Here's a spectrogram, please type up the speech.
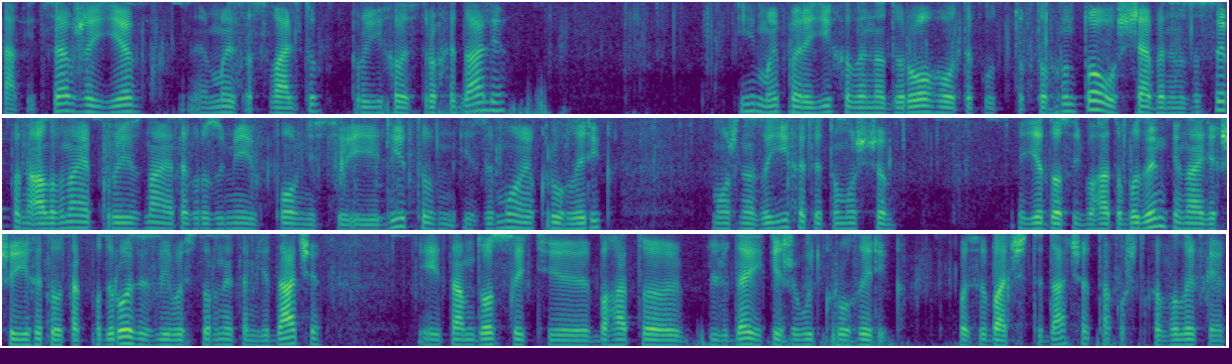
Так, і це вже є. е, Ми з асфальту проїхались трохи далі. І ми переїхали на дорогу, таку, тобто ґрунтову, щебенем засипана, але вона є проїзна, я так розумію, повністю і літом, і зимою, круглий рік можна заїхати, тому що є досить багато будинків, навіть якщо їхати отак по дорозі, з лівої сторони там є дачі, і там досить е, багато людей, які живуть круглий рік. Ось ви бачите, дача також така велика, як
